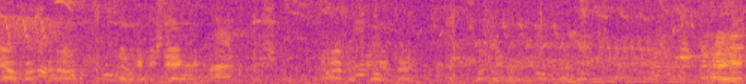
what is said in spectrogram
jou. Ik kan niet denken. Ja, maar gekend, hè? Nee.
